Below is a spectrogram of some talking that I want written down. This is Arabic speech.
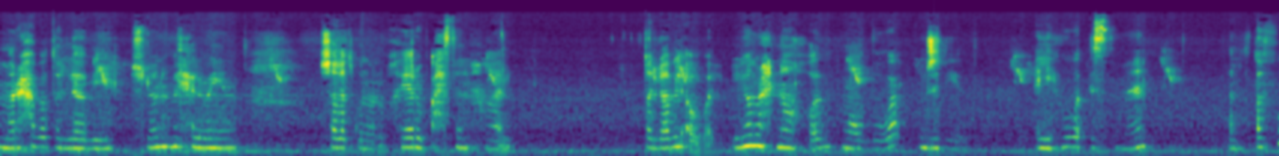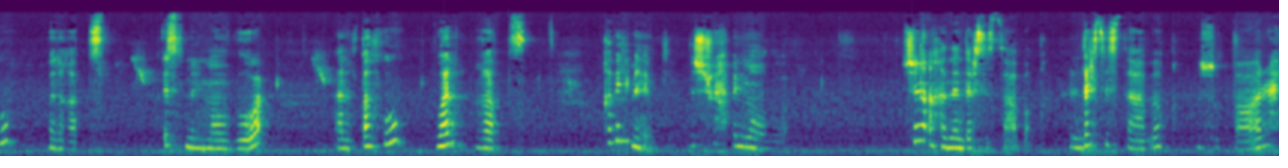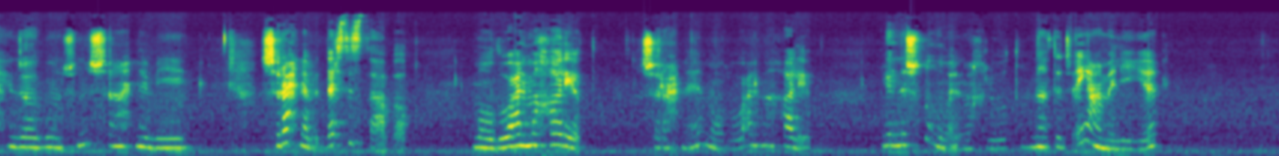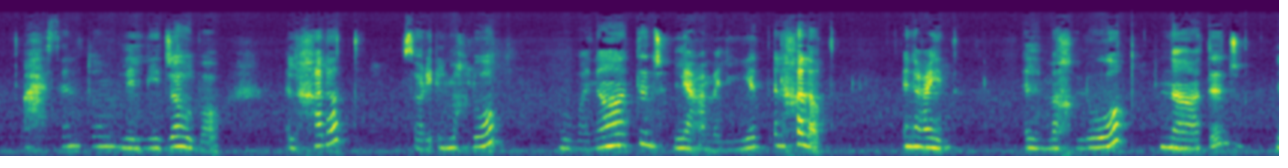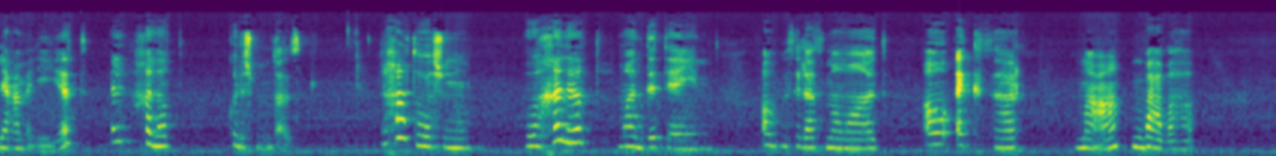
مرحبا طلابي شلونهم الحلوين؟ إن شاء الله تكونون بخير وبأحسن حال. طلاب الأول اليوم رح ناخذ موضوع جديد اللي هو اسمه الطفو والغطس. اسم الموضوع الطفو والغطس. قبل ما نبدي نشرح بالموضوع. شنو أخذنا الدرس السابق؟ الدرس السابق الشطار رح يجاوبون شنو شرحنا بيه؟ شرحنا بالدرس السابق موضوع المخاليط. شرحنا موضوع المخاليط. قلنا شنو هو المخلوط؟ ناتج أي عملية أحسنتم للي جاوبوا الخلط سوري المخلوط هو ناتج لعملية الخلط. نعيد. المخلوط ناتج لعملية الخلط. كلش ممتاز. الخلط هو شنو؟ هو خلط مادتين أو ثلاث مواد أو أكثر مع بعضها.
